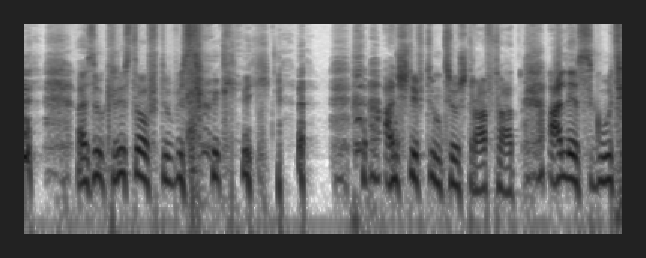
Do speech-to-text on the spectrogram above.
also Christoph, du bist wirklich Anstiftung zur Straftat. Alles gut,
